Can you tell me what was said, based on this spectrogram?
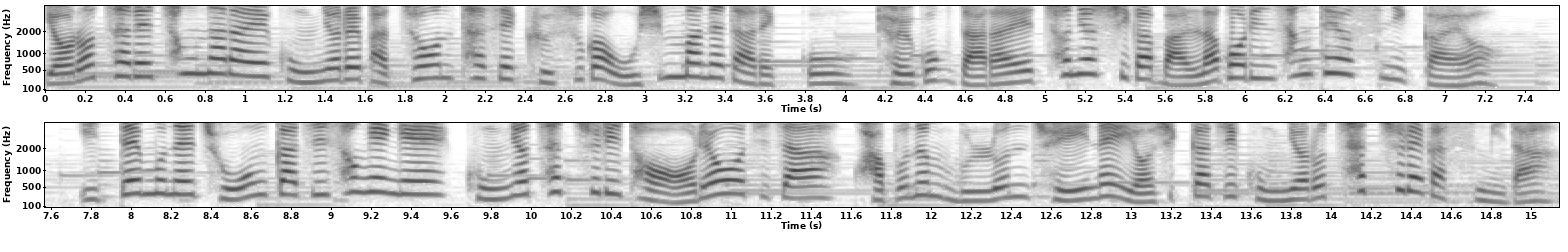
여러 차례 청나라에 공녀를 바쳐온 탓에 그 수가 50만에 달했고 결국 나라의 처녀씨가 말라버린 상태였으니까요. 이 때문에 조언까지 성행해 공녀 차출이 더 어려워지자 과부는 물론 죄인의 여시까지 공녀로 차출해 갔습니다.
